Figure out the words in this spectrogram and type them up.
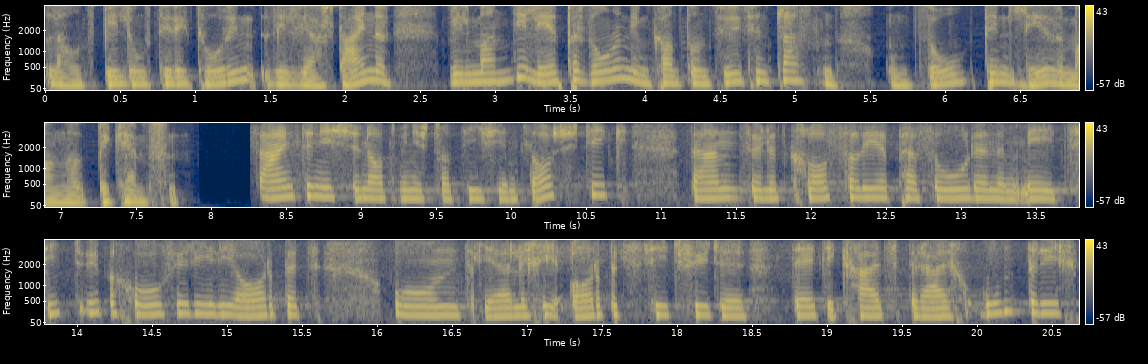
Laut Bildungsdirektorin Silvia Steiner will man die Lehrpersonen im Kanton Zürich entlasten und so den Lehrermangel bekämpfen. Das eine ist eine administrative Entlastung. Dann sollen die Klassenlehrpersonen mehr Zeit bekommen für ihre Arbeit und die jährliche Arbeitszeit für den Tätigkeitsbereich Unterricht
